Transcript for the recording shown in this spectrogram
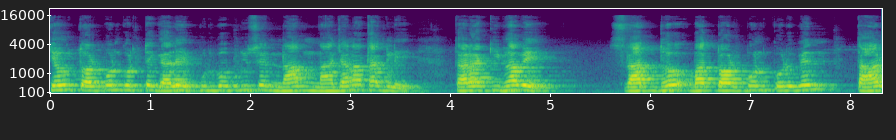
কেউ তর্পণ করতে গেলে পূর্বপুরুষের নাম না জানা থাকলে তারা কীভাবে শ্রাদ্ধ বা তর্পণ করবেন, তার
